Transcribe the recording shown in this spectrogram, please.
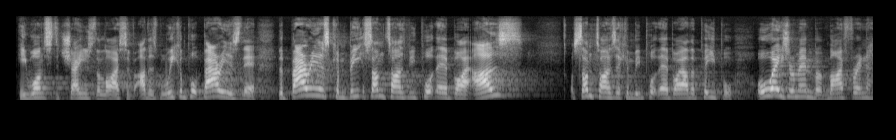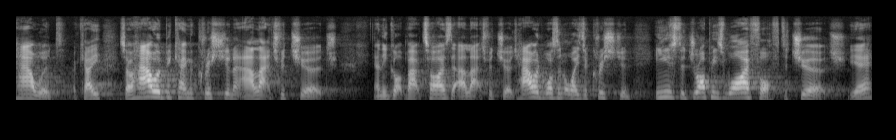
he wants to change the lives of others, but we can put barriers there. The barriers can be sometimes be put there by us, sometimes they can be put there by other people. Always remember my friend Howard, okay? So Howard became a Christian at our Latchford church and he got baptized at our Latchford church. Howard wasn't always a Christian. He used to drop his wife off to church, yeah?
